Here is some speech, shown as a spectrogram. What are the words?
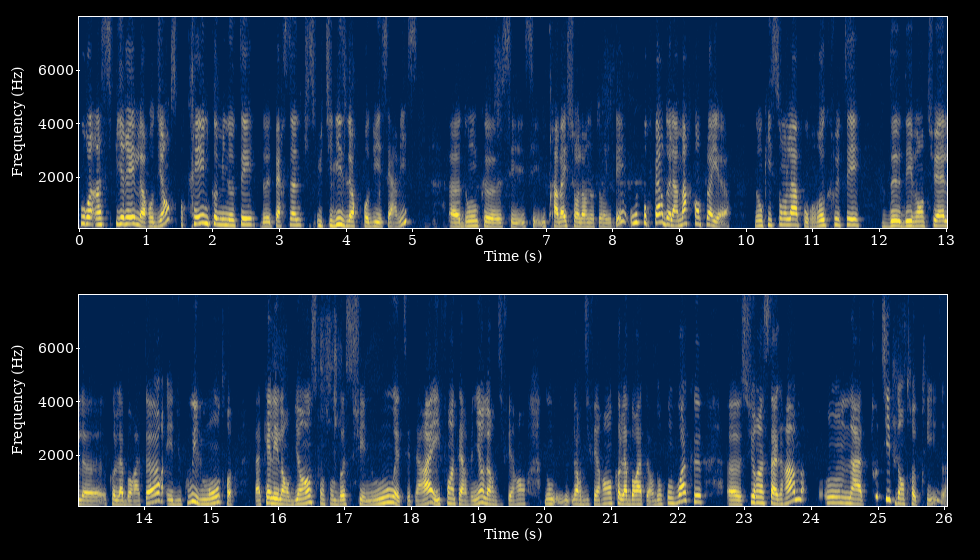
pour inspirer leur audience, pour créer une communauté de personnes qui utilisent leurs produits et services euh, donc, euh, ils travaillent sur leur notoriété ou pour faire de la marque employeur. Donc, ils sont là pour recruter d'éventuels euh, collaborateurs et du coup, ils montrent bah, quelle est l'ambiance quand on bosse chez nous, etc. Et il faut intervenir leurs différents, donc, leurs différents collaborateurs. Donc, on voit que sur Instagram, on a tout type d'entreprise,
